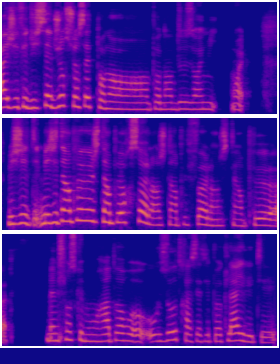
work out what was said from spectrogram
Ah, j'ai fait du 7 jours sur 7 pendant, pendant deux ans et demi. Ouais. Mais j'étais, mais j'étais un peu, j'étais un peu hors sol, hein. J'étais un peu folle, hein. J'étais un peu, euh, même pense que mon rapport aux, autres à cette époque-là, il était,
